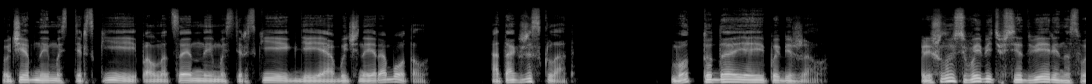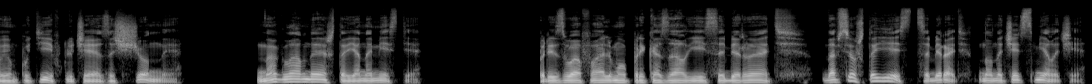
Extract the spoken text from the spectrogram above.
учебные мастерские и полноценные мастерские, где я обычно и работал, а также склад. Вот туда я и побежал. Пришлось выбить все двери на своем пути, включая защищенные. Но главное, что я на месте. Призвав Альму, приказал ей собирать, да все, что есть, собирать, но начать с мелочи.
